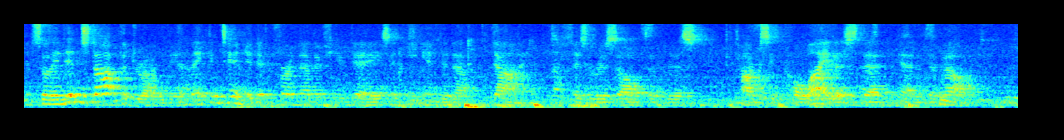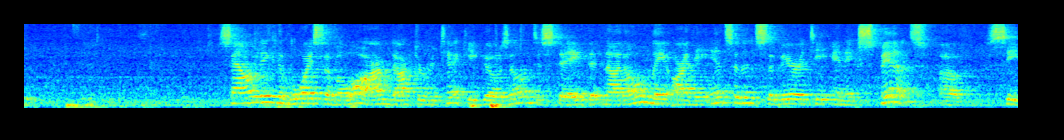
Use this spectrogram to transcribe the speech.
And so they didn't stop the drug then. They continued it for another few days, and he ended up dying as a result of this toxic colitis that had developed. Sounding the voice of alarm, Dr. Witecki goes on to state that not only are the incidence, severity, and expense of C.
